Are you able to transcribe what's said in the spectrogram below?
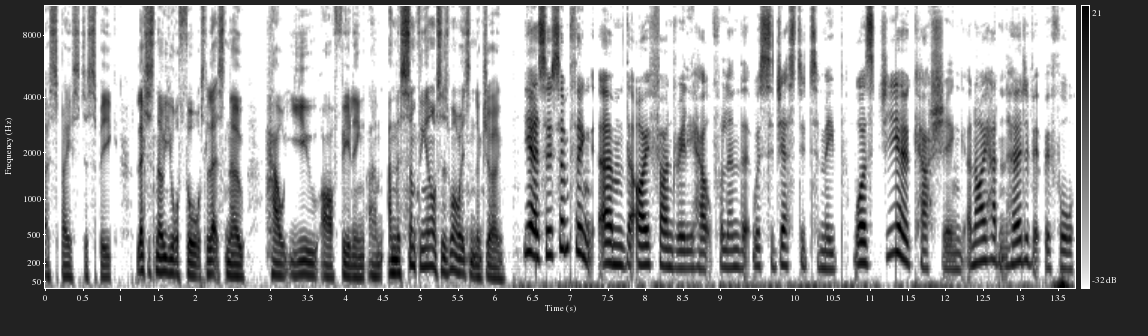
a space to speak. Let us know your thoughts. Let us know how you are feeling. Um, and there's something else as well, isn't there, Jo? Yeah, so something um, that I found really helpful and that was suggested to me was geocaching, and I hadn't heard of it before.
